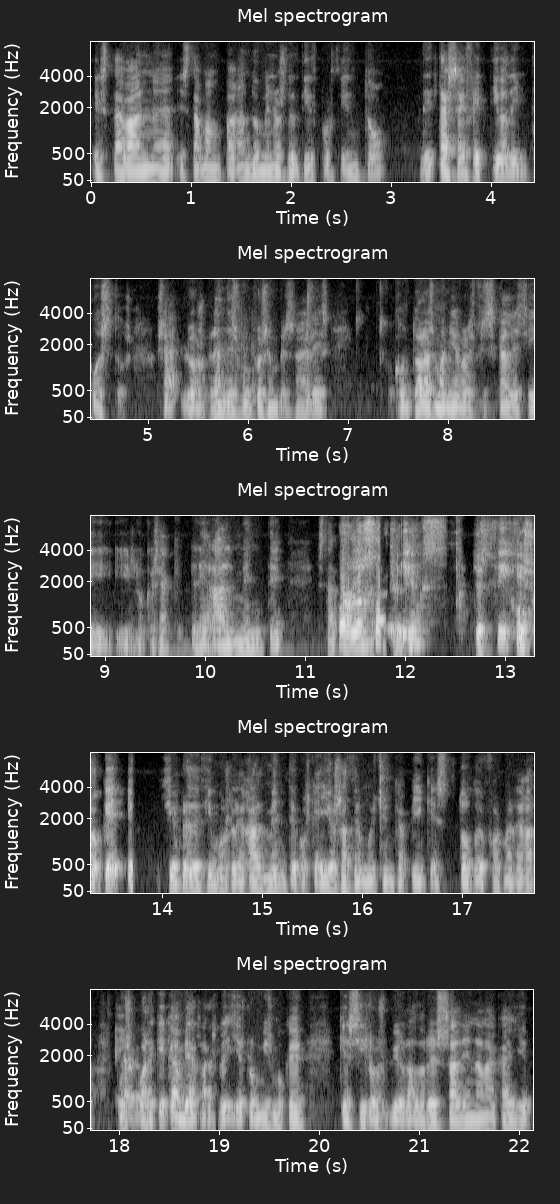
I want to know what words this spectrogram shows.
estaban, eh, estaban pagando menos del 10% de tasa efectiva de impuestos. O sea, los grandes grupos empresariales, con todas las maniobras fiscales y, lo que sea, legalmente está pagando. Por los holdings. Entonces, eso que siempre decimos legalmente, porque ellos hacen mucho hincapié en que es todo de forma legal, pues igual hay que cambiar las leyes. Lo mismo que, que si los violadores salen a la calle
